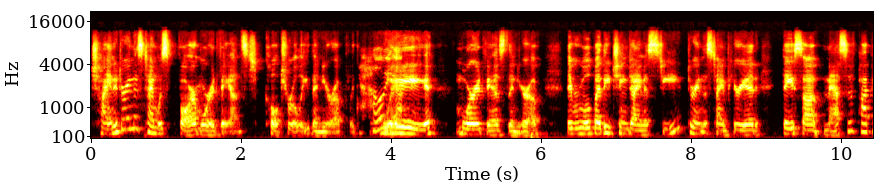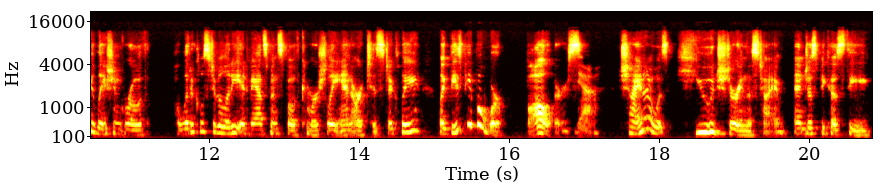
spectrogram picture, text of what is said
China during this time was far more advanced culturally than Europe, like Hell yeah. way more advanced than Europe. They were ruled by the Qing dynasty during this time period. They saw massive population growth, political stability, advancements both commercially and artistically. Like these people were ballers. Yeah. China was huge during this time. And just because the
